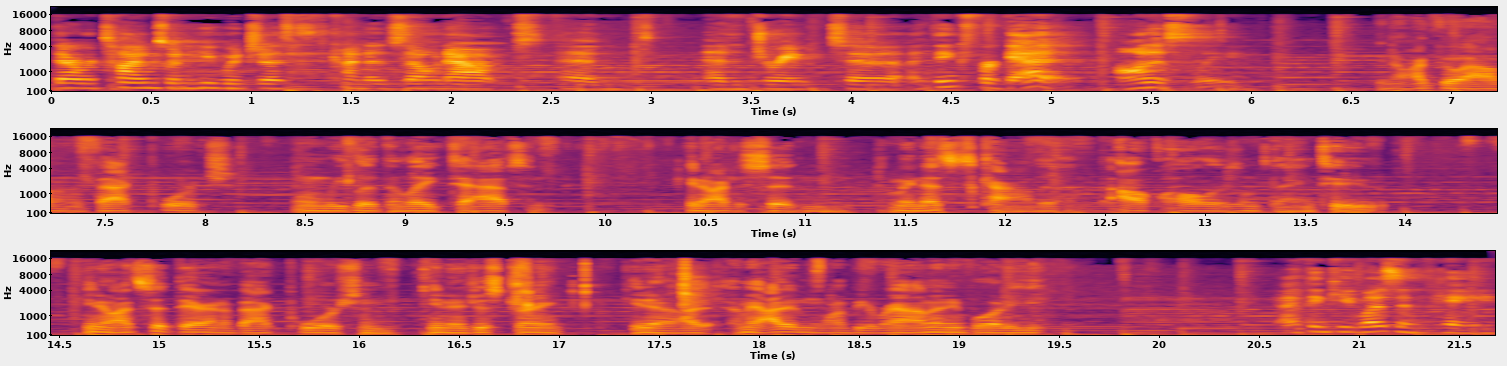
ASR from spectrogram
there were times when he would just kind of zone out and and drink to I think forget, honestly. You know, I'd go out on the back porch when we lived in Lake Tapps and you know, I just sit and I mean that's kind of the alcoholism thing too. You know, I'd sit there on the back porch and, you know, just drink. You know, I, I mean I didn't want to be around anybody. I think he was in pain.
